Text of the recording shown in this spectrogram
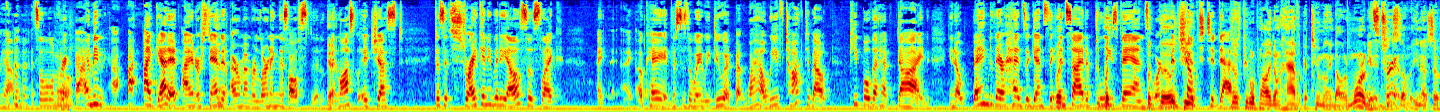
Yeah, it's a little crazy. Well. Uh, I mean, I, I- I get it. I understand Yeah. it. I remember learning this all st- uh, Yeah. in law school. It just does it strike anybody else as like, I, I, okay, this is the way we do it. But wow, we've talked about people that have died. You know, banged their heads against the But- inside of but- police vans but or been pe- choked to death. Those people probably don't have like a two million dollar mortgage. It's true. And stuff, you know, so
